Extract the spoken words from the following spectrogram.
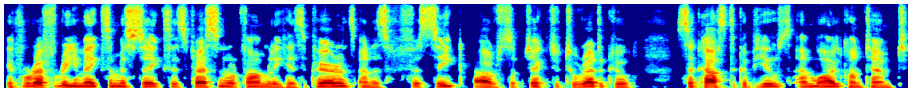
If a referee makes a mistake, his personal family, his appearance, and his physique are subjected to ridicule, sarcastic abuse, and wild contempt.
